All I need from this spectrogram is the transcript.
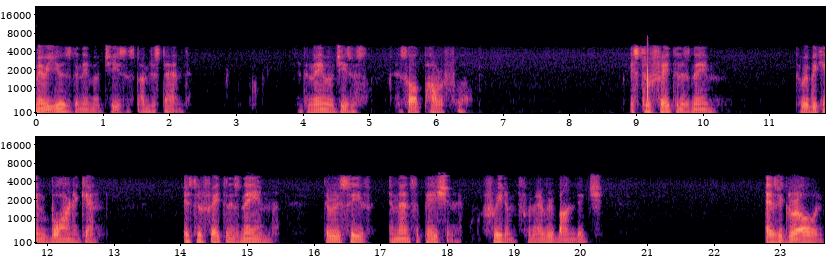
May we use the name of Jesus to understand that the name of Jesus is all powerful. It's through faith in His name that we became born again. It's through faith in His name that we receive emancipation, freedom from every bondage. As we grow in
